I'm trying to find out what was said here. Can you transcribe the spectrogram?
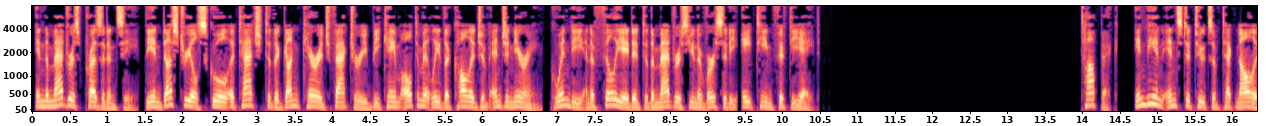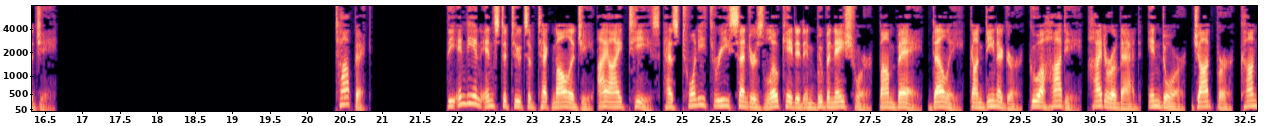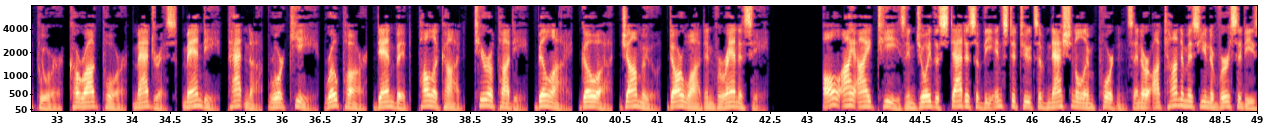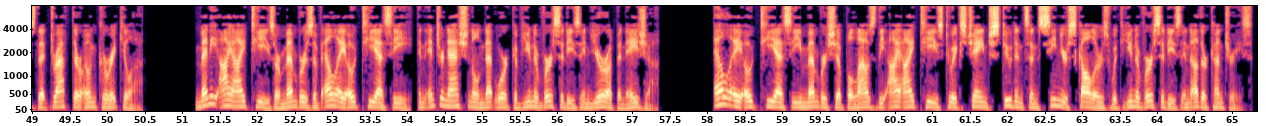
In the Madras Presidency, the industrial school attached to the gun carriage factory became ultimately the College of Engineering, Guindy and affiliated to the Madras University 1858. Indian Institutes of Technology the Indian Institutes of Technology IITs has 23 centres located in Bhubaneswar, Bombay, Delhi, Gandhinagar, Guwahati, Hyderabad, Indore, Jodhpur, Kanpur, Kharagpur, Madras, Mandi, Patna, Roorkee, Ropar, Dhanbad, Palakkad, Tirupati, Bhilai, Goa, Jammu, Dharwad and Varanasi. All IITs enjoy the status of the institutes of national importance and are autonomous universities that draft their own curricula. Many IITs are members of LAOTSE, an international network of universities in Europe and Asia. LAOTSE membership allows the IITs to exchange students and senior scholars with universities in other countries.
